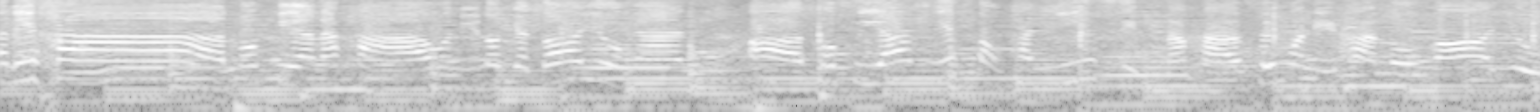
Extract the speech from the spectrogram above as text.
วัสดีค่ะ โนเกียนะคะ วันนี้โนเกียก็อยู่งานโซเฟียมิส2020 นะคะ ซึ่งวันนี้ทางโนก็อยู่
